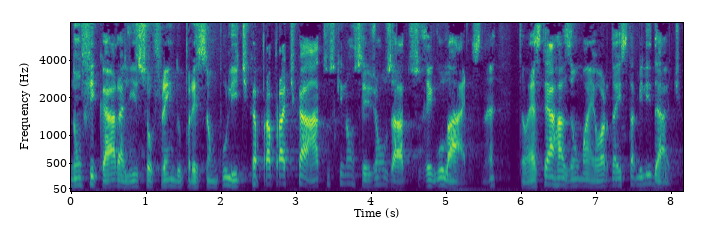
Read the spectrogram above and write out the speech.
não ficar ali sofrendo pressão política para praticar atos que não sejam os atos regulares, né? Então, esta é a razão maior da estabilidade.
